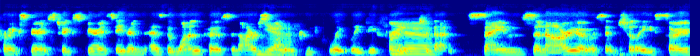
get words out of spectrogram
from experience to experience, even as the one person, I responded yeah. completely different yeah. to that same scenario essentially. So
